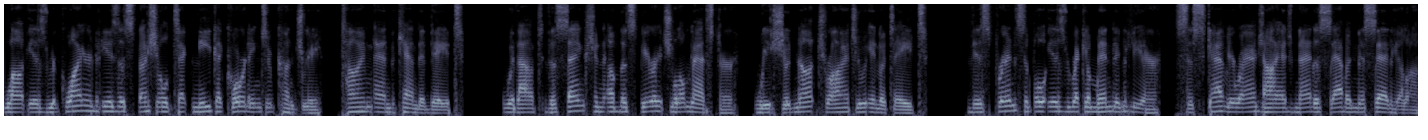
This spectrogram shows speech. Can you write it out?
What is required is a special technique according to country, time, and candidate. Without the sanction of the spiritual master, we should not try to imitate. This principle is recommended here, Saskavirajayajnana Sabanasedhila.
